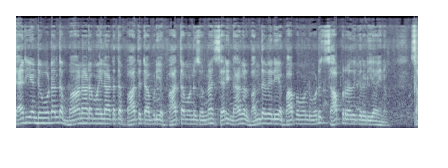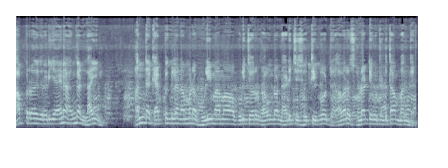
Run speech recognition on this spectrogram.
சரி போட்டு அந்த மாநாட மயிலாட்டத்தை பார்த்துட்டு அப்படியே பார்த்தோம்னு சொன்னால் சரி நாங்கள் வந்த வேலையை பார்ப்போம்னு போட்டு சாப்பிட்றதுக்கு ரெடி ஆயினோம். சாப்பிட்றதுக்கு ரெடி ஆகினா அங்கே லைன் அந்த கேப்புக்குள்ளே நம்மளோட புலி மாமாவை பிடிச்ச ஒரு ரவுண்ட் ஒன்று அடித்து சுற்றி போட்டு அவரை சுழட்டி விட்டுட்டு தான் வந்தேன்.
